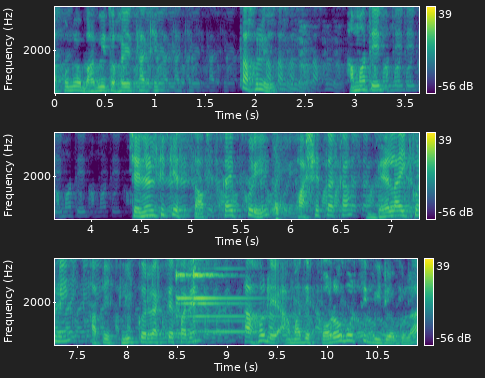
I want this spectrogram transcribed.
আপনিও ভাবিত হয়ে থাকেন, তাহলে আমাদের চ্যানেলটিকে সাবস্ক্রাইব করে পাশে থাকা বেল আইকনে আপনি ক্লিক করে রাখতে পারেন। তাহলে আমাদের পরবর্তী ভিডিওগুলো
